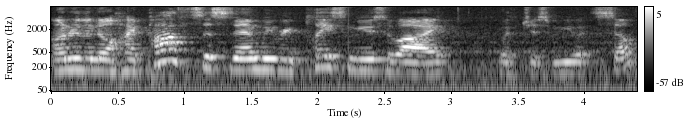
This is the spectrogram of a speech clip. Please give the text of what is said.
Under the null hypothesis, then, we replace mu sub i with just mu itself.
